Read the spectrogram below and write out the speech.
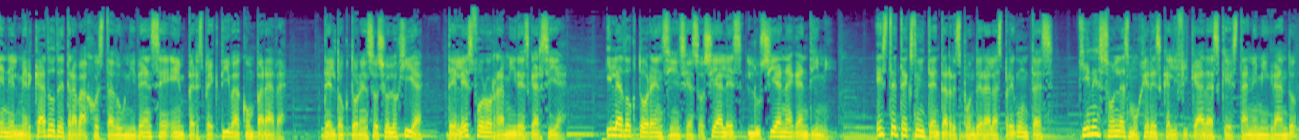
en el mercado de trabajo estadounidense en perspectiva comparada del doctor en Sociología, Telésforo Ramírez García, y la doctora en Ciencias Sociales, Luciana Gandini. Este texto intenta responder a las preguntas, ¿quiénes son las mujeres calificadas que están emigrando?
